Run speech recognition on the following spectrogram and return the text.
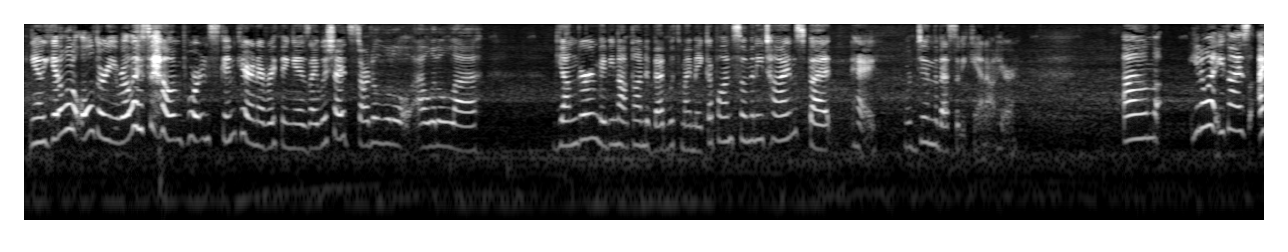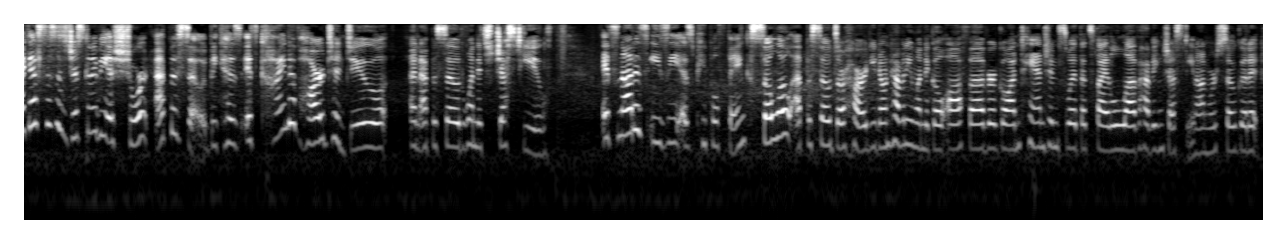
you know, you get a little older, you realize how important skincare and everything is. I wish I had started a little, a little, uh, younger, maybe not gone to bed with my makeup on so many times, but hey, we're doing the best that we can out here. Um, you know what, you guys? I guess this is just going to be a short episode because it's kind of hard to do an episode when it's just you. It's not as easy as people think. Solo episodes are hard. You don't have anyone to go off of or go on tangents with. That's why I love having Justine on. We're so good at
